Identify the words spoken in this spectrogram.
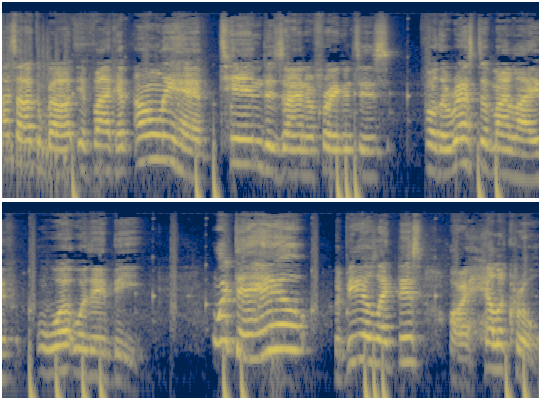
I talk about if I could only have 10 designer fragrances for the rest of my life, what would they be? What the hell? But videos like this are hella cruel.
